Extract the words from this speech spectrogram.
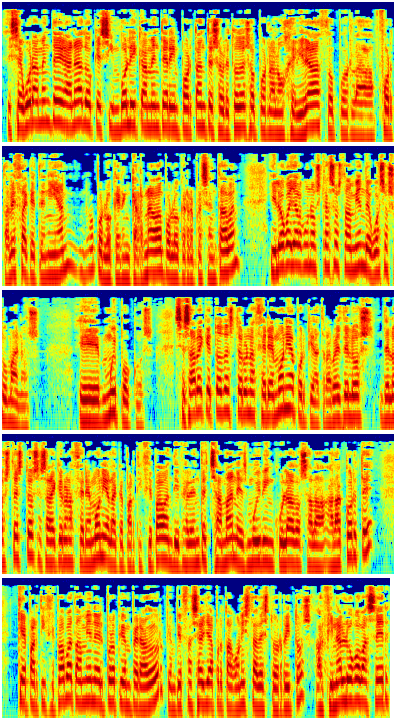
seguramente ganado que simbólicamente era importante, sobre todo eso por la longevidad o por la fortaleza que tenían, por lo que encarnaban, por lo que representaban, y luego hay algunos casos también de huesos humanos. Eh, muy pocos. Se sabe que todo esto era una ceremonia, porque a través de los, de los textos se sabe que era una ceremonia en la que participaban diferentes chamanes muy vinculados a la, a la corte, que participaba también el propio emperador, que empieza a ser ya protagonista de estos ritos. Al final luego va a ser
